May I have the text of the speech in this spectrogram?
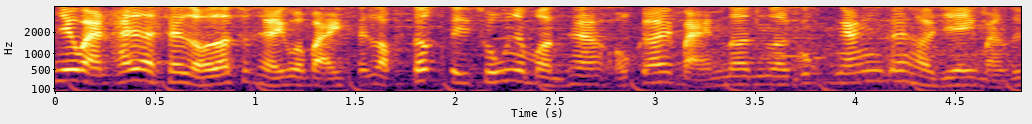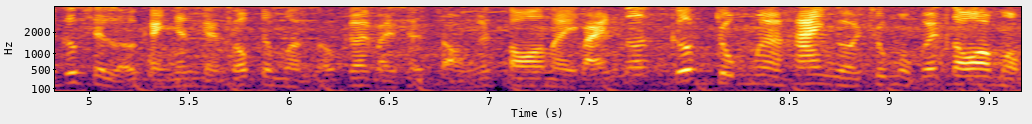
Như bạn thấy là xe lửa đã xuất hiện và bạn sẽ lập tức đi xuống cho mình ha. Ok, bạn nên ờ, rút ngắn cái thời gian bạn đi cướp xe lửa càng nhanh càng tốt cho mình. Ok, bạn sẽ chọn cái to này. Bạn nên cướp chung ờ, hai người chung một cái to, một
